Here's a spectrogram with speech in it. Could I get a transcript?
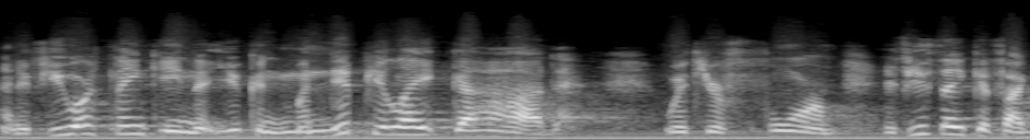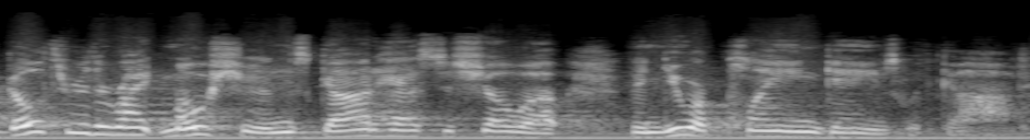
And if you are thinking that you can manipulate God with your form, if you think if I go through the right motions, God has to show up, then you are playing games with God.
